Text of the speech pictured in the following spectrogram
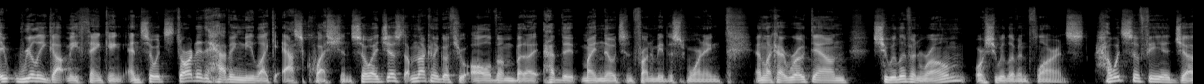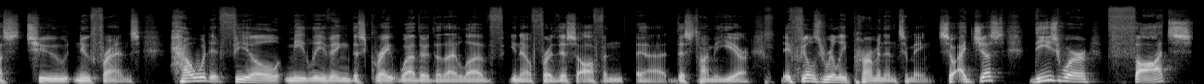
it really got me thinking. And so it started having me like ask questions. So I just I'm not going to go through all of them, but I have the, my notes in front of me this morning. And like I wrote down, should we live in Rome or should we live in Florence? How would Sophia adjust to new friends? How would it feel me leaving this great weather that I love, you know, for this often uh, this time of year? It feels really permanent to me. So I just these were thoughts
